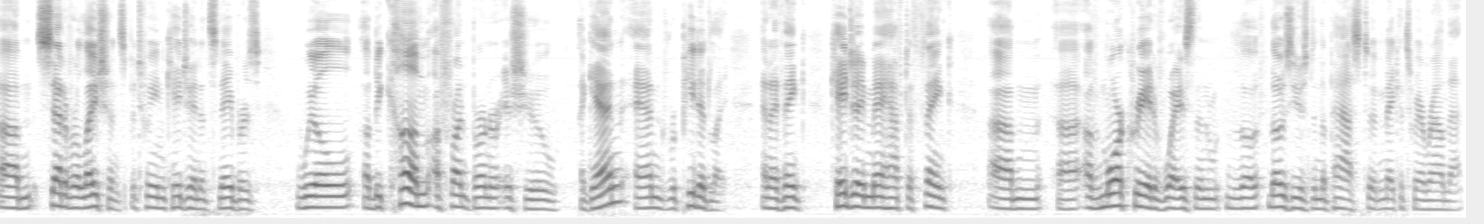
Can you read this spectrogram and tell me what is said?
um, set of relations between KJ and its neighbors will uh, become a front burner issue again and repeatedly. And I think KJ may have to think um, uh, of more creative ways than those used in the past to make its way around that.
